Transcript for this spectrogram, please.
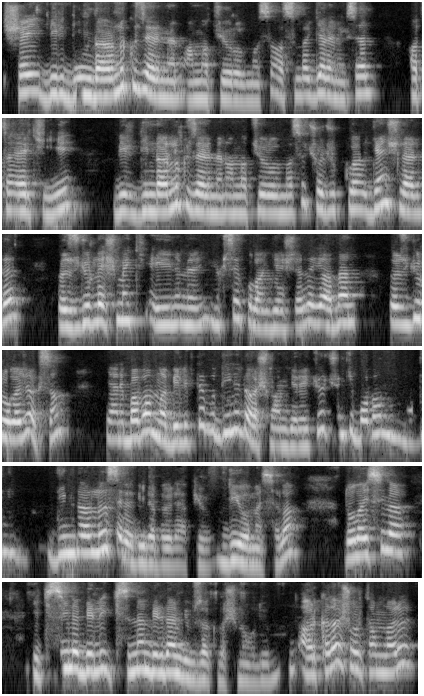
şey bir dindarlık üzerinden anlatıyor olması aslında geleneksel ataerkiyi bir dindarlık üzerinden anlatıyor olması çocukla gençlerde özgürleşmek eğilimi yüksek olan gençlerde ya ben özgür olacaksam yani babamla birlikte bu dini de aşmam gerekiyor. Çünkü babam dindarlığı sebebiyle böyle yapıyor diyor mesela. Dolayısıyla ikisiyle birlik ikisinden birden bir uzaklaşma oluyor. Arkadaş ortamları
